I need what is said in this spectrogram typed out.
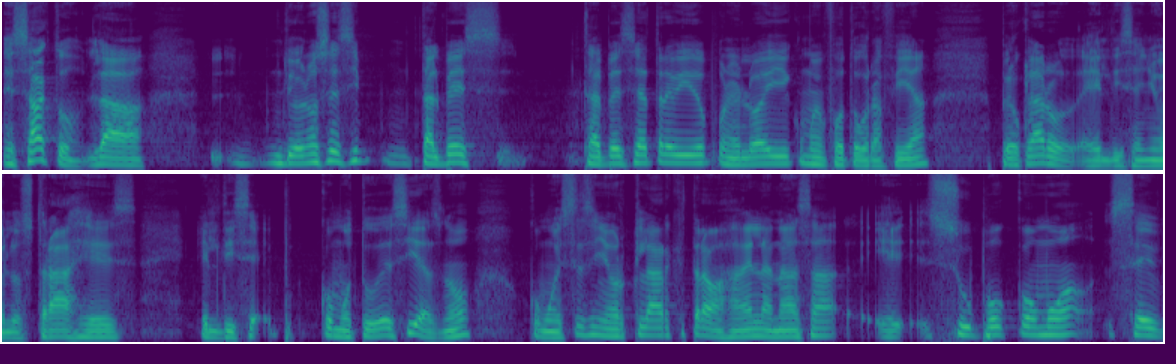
exacto. La, yo no sé si tal vez, tal vez se ha atrevido a ponerlo ahí como en fotografía, pero claro, el diseño de los trajes, el dise como tú decías, ¿no? Como este señor Clark que trabajaba en la NASA, eh, supo cómo se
